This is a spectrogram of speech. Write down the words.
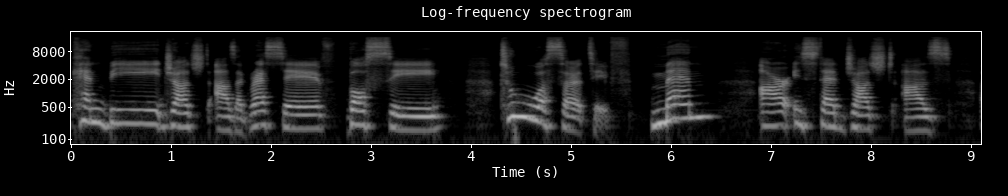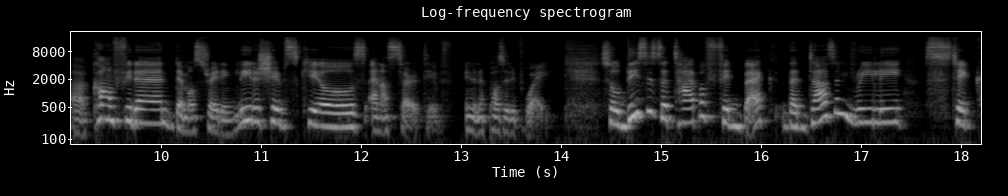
can be judged as aggressive, bossy, too assertive. Men are instead judged as uh, confident, demonstrating leadership skills, and assertive in a positive way. So, this is the type of feedback that doesn't really stick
